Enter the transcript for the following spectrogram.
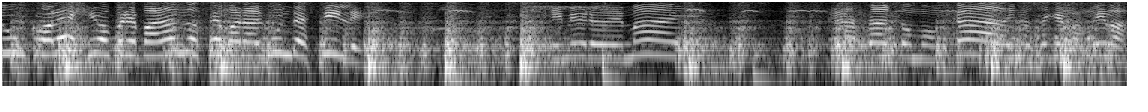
un colegio preparándose para algún desfile. Primero de mayo, el asalto Moncada y no sé qué más. Ahí va.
